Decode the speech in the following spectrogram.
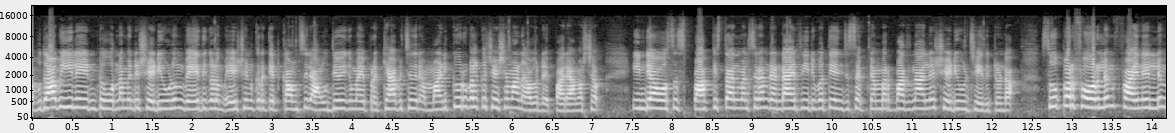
അബുദാബിയിലെയും ടൂർണമെന്റ് ഷെഡ്യൂളും വേദികളും ഏഷ്യൻ ക്രിക്കറ്റ് കൗൺസിൽ ഔദ്യോഗികമായി പ്രഖ്യാപിച്ചതിന് മണിക്കൂറുകൾക്ക് ശേഷമാണ് അവരുടെ പരാമർശം. ഇന്ത്യ വേഴ്സസ് പാകിസ്ഥാൻ മത്സരം രണ്ടായിരത്തി ഇരുപത്തിയഞ്ച് സെപ്റ്റംബർ പതിനാലിന് ഷെഡ്യൂൾ ചെയ്തിട്ടുണ്ട്. സൂപ്പർ ഫോറിലും ഫൈനലിലും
